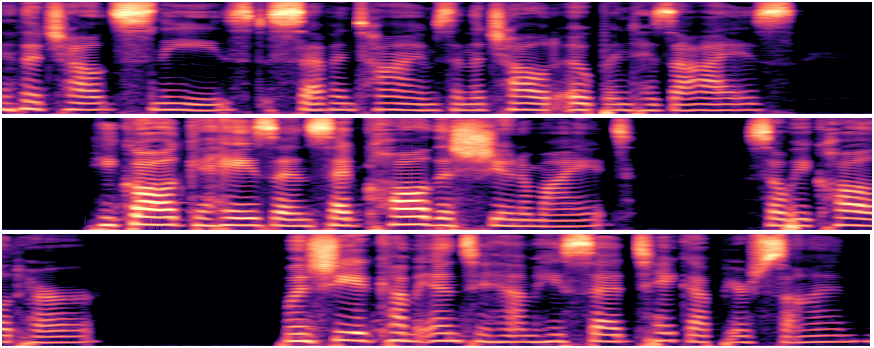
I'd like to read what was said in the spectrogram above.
Then the child sneezed seven times, and the child opened his eyes. He called Gehazi and said, Call this Shunammite. So he called her. When she had come in to him, he said, Take up your son.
